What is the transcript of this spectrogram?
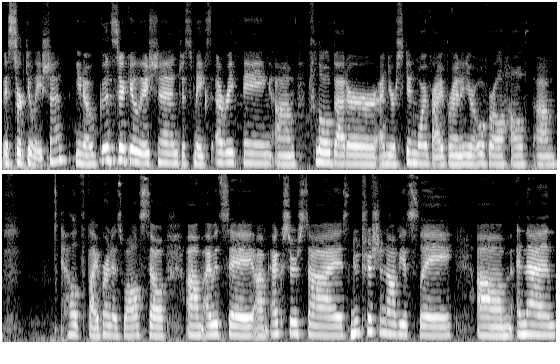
is circulation. You know, good circulation just makes everything um, flow better and your skin more vibrant and your overall health um, health vibrant as well. So um, I would say um, exercise, nutrition, obviously, um, and then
